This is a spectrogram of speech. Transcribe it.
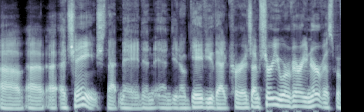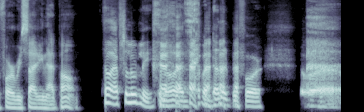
uh, uh, a change that made and, and, you know, gave you that courage. I'm sure you were very nervous before reciting that poem. No, absolutely. You know, I've never done it before. Uh,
